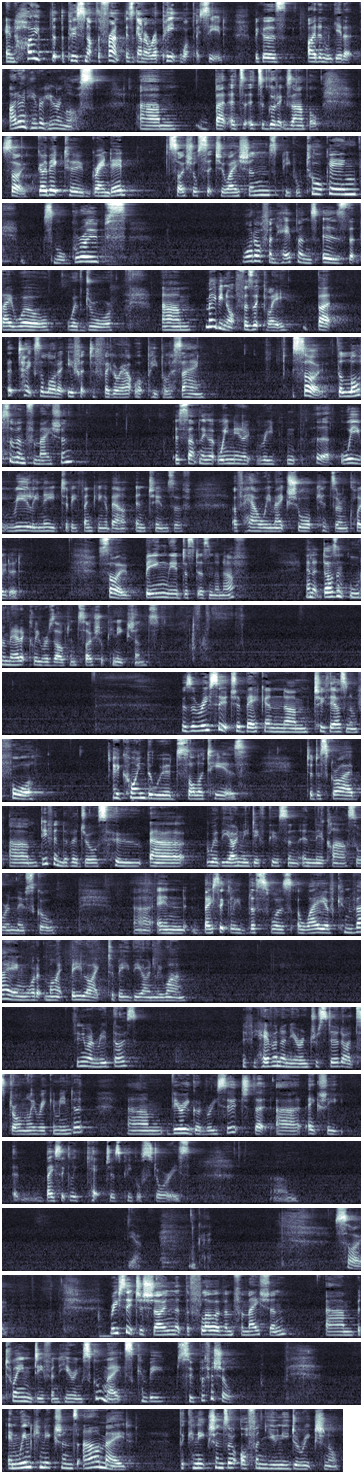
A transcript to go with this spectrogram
And hope that the person up the front is going to repeat what they said because I didn't get it. I don't have a hearing loss. Um, but it's, it's a good example. So go back to granddad, social situations, people talking, small groups. What often happens is that they will withdraw. Um, maybe not physically, but it takes a lot of effort to figure out what people are saying. So, the loss of information is something that we, need re- we really need to be thinking about in terms of of how we make sure kids are included. So, being there just isn't enough, and it doesn't automatically result in social connections. There's a researcher back in um, 2004 who coined the word solitaires to describe um, deaf individuals who uh, were the only deaf person in their class or in their school. Uh, and basically, this was a way of conveying what it might be like to be the only one. Has anyone read those? If you haven't and you're interested, I'd strongly recommend it. Um, very good research that uh, actually uh, basically captures people's stories. Um, yeah, okay. So, Research has shown that the flow of information um, between deaf and hearing schoolmates can be superficial. And when connections are made, the connections are often unidirectional.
